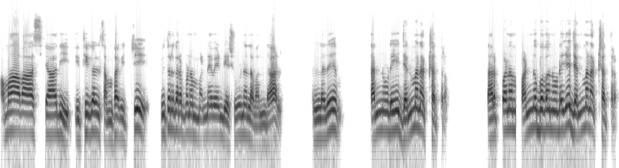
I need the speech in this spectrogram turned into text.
அமாவாஸ்யாதி திதிகள் சம்பவிச்சு பித்ரு தர்ப்பணம் பண்ண வேண்டிய சூழ்நிலை வந்தால் அல்லது தன்னுடைய ஜென்ம நட்சத்திரம் தர்ப்பணம் பண்ணுபவனுடைய ஜென்ம நட்சத்திரம்.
